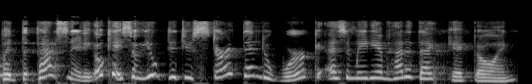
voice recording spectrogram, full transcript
But the, fascinating. Okay. So you, did you start then to work as a medium? How did that get going?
